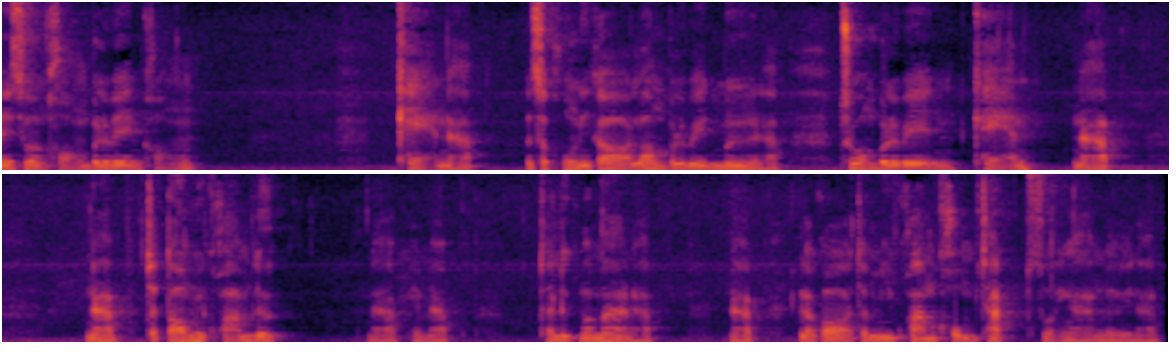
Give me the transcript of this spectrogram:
ในส่วนของบริเวณของแขนนะครับเมื่อสักครู่นี้ก็ล่องบริเวณมือนะครับ ช่วงบริเวณแขนนะครับนะครับ จะต้องมีความลึกนะครับเห็นไหมครับจะลึกมากๆนะครับนะครับ แล้วก็จะมีความคมชัดสวยงามเลยนะครับ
